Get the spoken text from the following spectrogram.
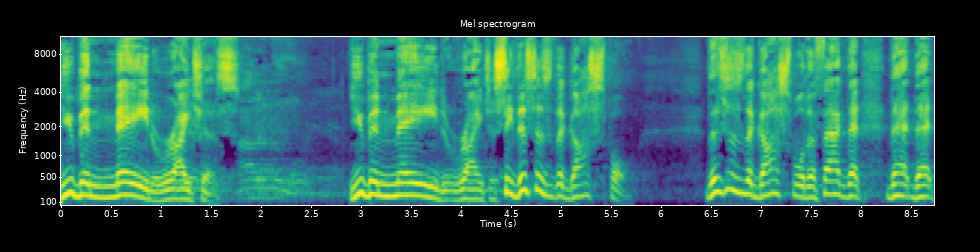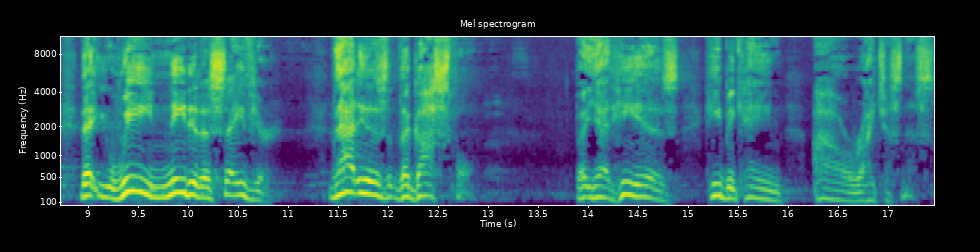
You've been made righteous. You've been made righteous. See, this is the gospel. This is the gospel, the fact that, that, that, that we needed a Savior. That is the gospel. But yet He is, He became our righteousness.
